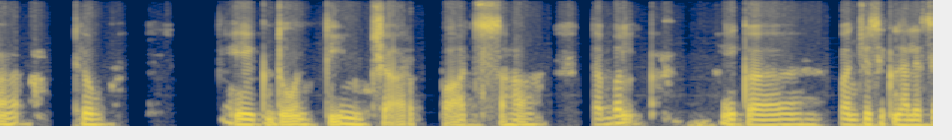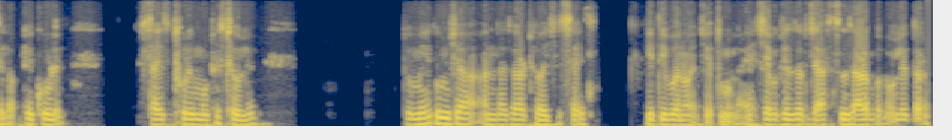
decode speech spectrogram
ठेवू. एक दोन तीन चार पाच सहा. तब्बल एक पंचवीस एक झाले असतील आपले गोळे साईज थोडी मोठीच ठेवले. तुम्ही तुमच्या अंदाजावर ठेवायची साईज किती बनवायची आहे तुम्हाला? ह्याच्यापेक्षा जर जास्त जाड बनवले तर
